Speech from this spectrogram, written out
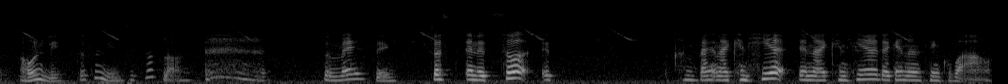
Only doesn't mean it's not long. It's amazing. Just and it's so it's coming back, and I can hear and I can hear it again and think, wow,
